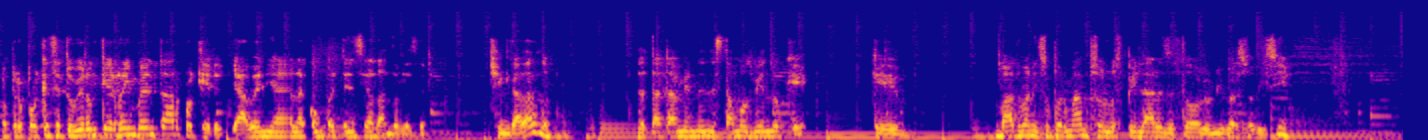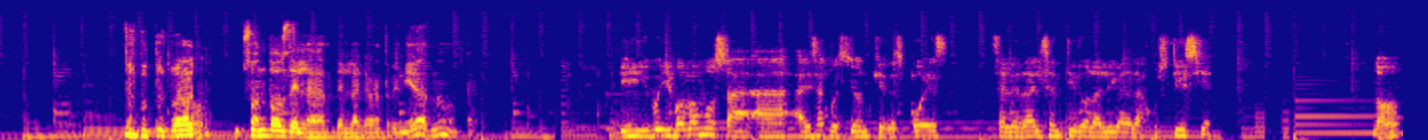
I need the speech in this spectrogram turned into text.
No, Pero porque se tuvieron que reinventar porque ya venía la competencia dándoles de chingadazo. También estamos viendo que, que Batman y Superman son los pilares de todo el universo DC. Pues, pues, por ¿no? son dos de la, de la Gran Trinidad, ¿no? O sea, Y, y volvamos a, a- a esa cuestión que después se le da el sentido a la Liga de la Justicia. ¿No?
